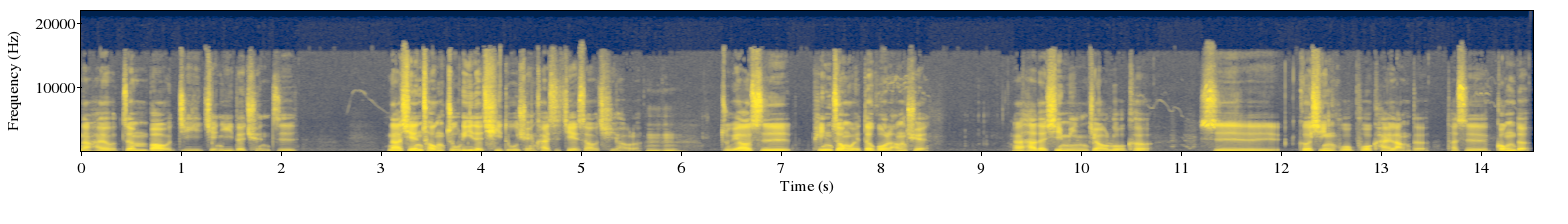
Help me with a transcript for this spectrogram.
那还有侦报及简易的犬只。那先从主力的缉毒犬开始介绍起好了。嗯哼。主要是品种为德国狼犬，那它的姓名叫洛克，是个性活泼开朗的，它是公的。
